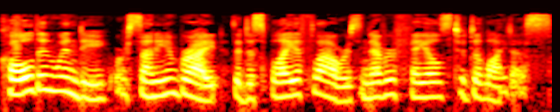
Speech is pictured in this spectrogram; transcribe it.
Cold and windy, or sunny and bright, the display of flowers never fails to delight us.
